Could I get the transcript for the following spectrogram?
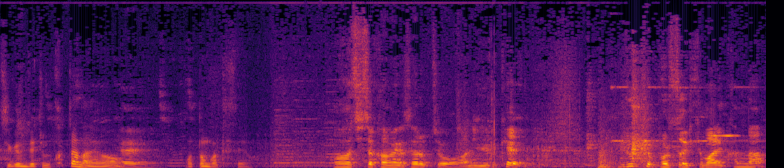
지금 이제 좀 컸잖아요. 네. 어떤 것 같으세요? 아 진짜 감회가 새롭죠. 아니 이렇게 이렇게 벌써 이렇게 많이 컸나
